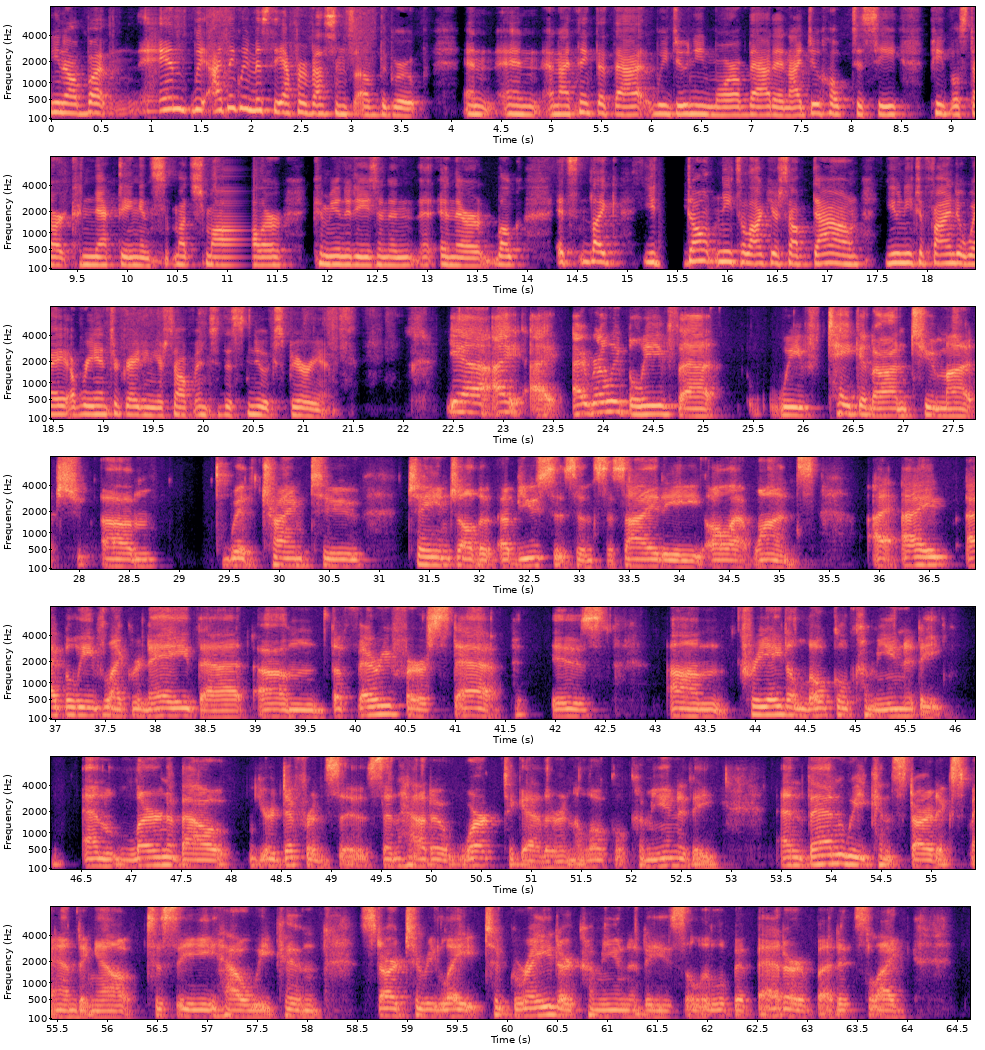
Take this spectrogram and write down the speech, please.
you know but and we i think we miss the effervescence of the group and and and i think that that we do need more of that and i do hope to see people start connecting in much smaller communities and in in their local it's like you don't need to lock yourself down you need to find a way of reintegrating yourself into this new experience yeah i i, I really believe that we've taken on too much um, with trying to change all the abuses in society all at once. I, I, I believe, like Renee, that um, the very first step is um, create a local community and learn about your differences and how to work together in a local community. And then we can start expanding out to see how we can start to relate to greater communities a little bit better. But it's like,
